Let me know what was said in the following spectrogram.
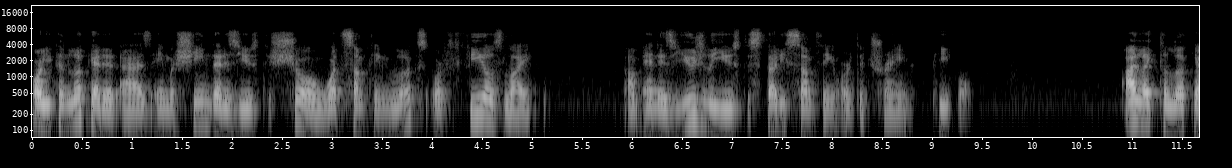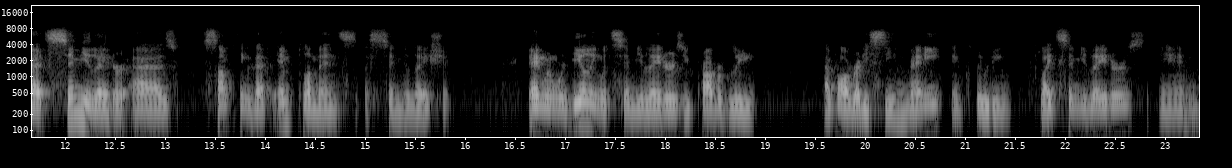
Or you can look at it as a machine that is used to show what something looks or feels like um, and is usually used to study something or to train people. I like to look at simulator as something that implements a simulation. And when we're dealing with simulators, you probably have already seen many, including flight simulators and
